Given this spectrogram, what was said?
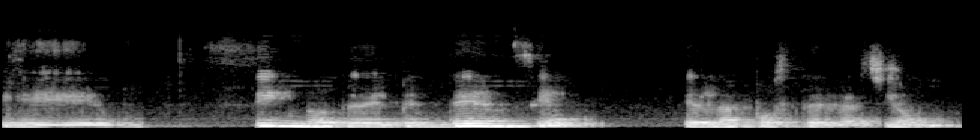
eh, signos de dependencia es la postergación.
